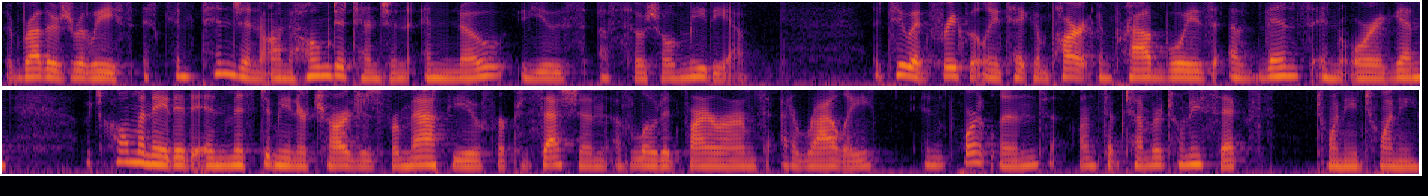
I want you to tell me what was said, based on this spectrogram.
The brother's release is contingent on home detention and no use of social media. The two had frequently taken part in Proud Boys events in Oregon, which culminated in misdemeanor charges for Matthew for possession of loaded firearms at a rally in Portland on September 26, 2020.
